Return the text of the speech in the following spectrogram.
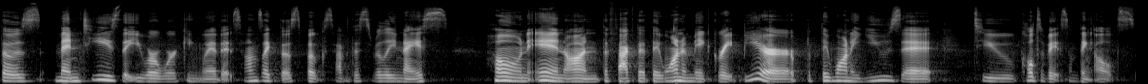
those mentees that you were working with, it sounds like those folks have this really nice hone in on the fact that they want to make great beer, but they want to use it to cultivate something else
